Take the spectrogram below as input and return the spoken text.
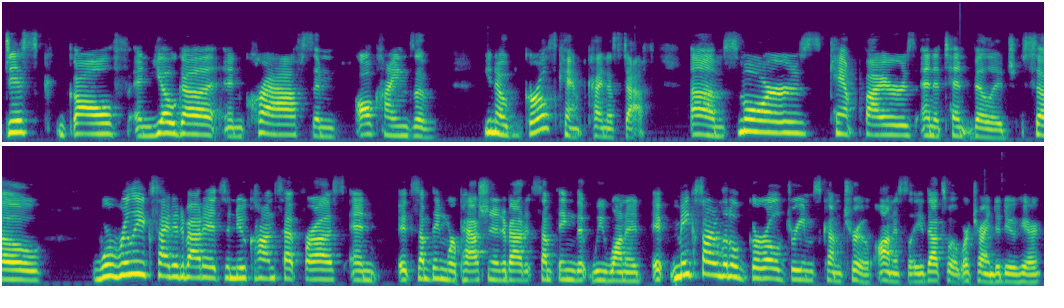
disc golf and yoga and crafts and all kinds of you know girls camp kind of stuff. Um, s'mores campfires and a tent village. So we're really excited about it. It's a new concept for us. And it's something we're passionate about. It's something that we wanted. It makes our little girl dreams come true. Honestly, that's what we're trying to do here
